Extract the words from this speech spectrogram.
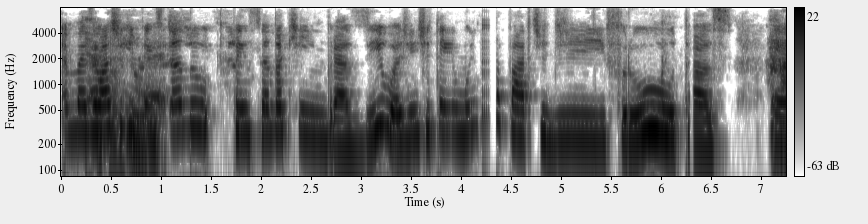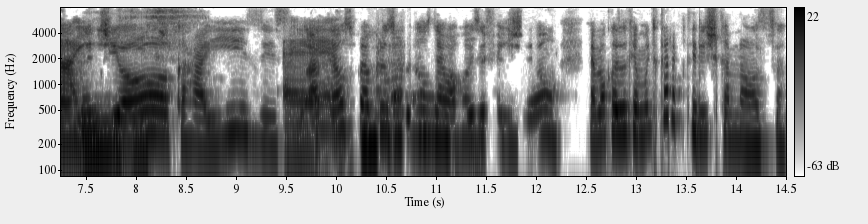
É, mas É eu acho que pensando, pensando aqui em Brasil, a gente tem muita parte de frutas, é, Raízes. mandioca, raízes, É. até os próprios grãos, né? O arroz e feijão, é uma coisa que é muito característica nossa.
